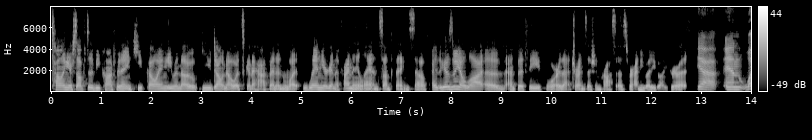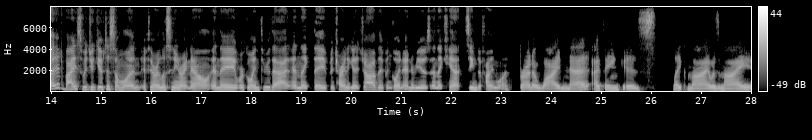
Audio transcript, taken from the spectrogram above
telling yourself to be confident and keep going even though you don't know what's going to happen and what when you're going to finally land something. So it gives me a lot of empathy for that transition process for anybody going through it. Yeah. And what advice would you give to someone if they were listening right now and they were going through that and like they've been trying to get a job they've been going to interviews and they can't seem to find one? Spread a wide net i think is like my was my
